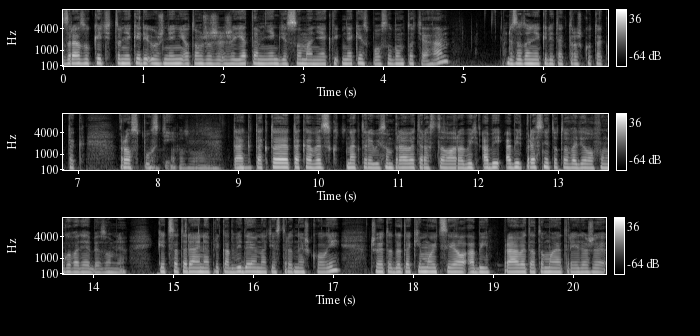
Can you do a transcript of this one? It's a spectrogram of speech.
zrazu, keď to niekedy už není o tom, že, že, že ja tam niekde som a nejak, nejakým spôsobom to ťahám, že sa to niekedy tak trošku tak, tak rozpustí. Tak, mm. tak to je taká vec, na ktorej by som práve teraz chcela robiť, aby, aby presne toto vedelo fungovať aj bezo mňa. Keď sa teda aj napríklad vydajú na tie stredné školy, čo je teda taký môj cieľ, aby práve táto moja trieda, že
